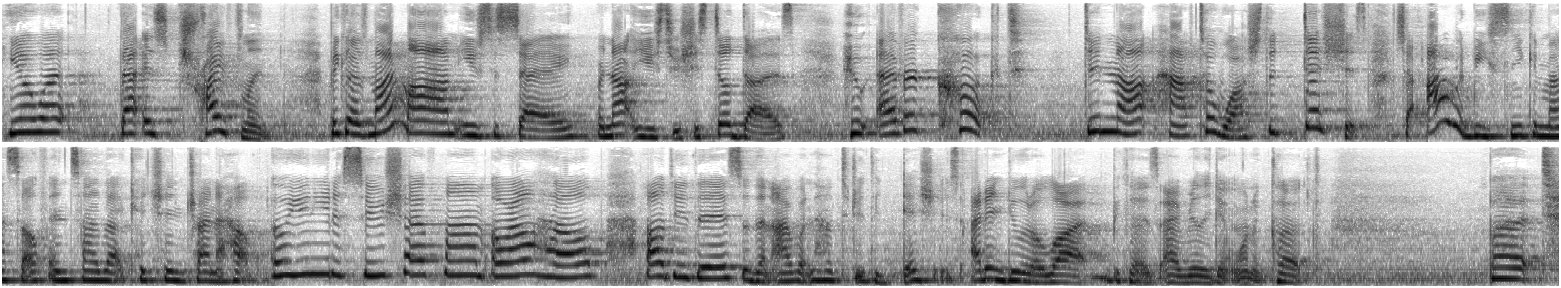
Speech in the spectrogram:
You know what? That is trifling. Because my mom used to say, or not used to, she still does, whoever cooked did not have to wash the dishes. So I would be sneaking myself inside that kitchen trying to help. Oh, you need a sous chef, mom? Or I'll help. I'll do this. So then I wouldn't have to do the dishes. I didn't do it a lot because I really didn't want to cook. But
